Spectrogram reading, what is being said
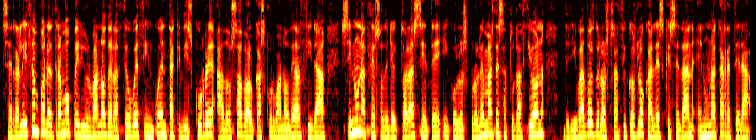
se realizan por el tramo periurbano de la CV50 que discurre adosado al casco urbano de Alcira sin un acceso directo a las 7 y con los problemas de saturación derivados de los tráficos locales que se dan en una carretera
